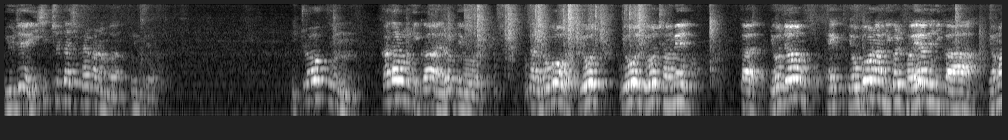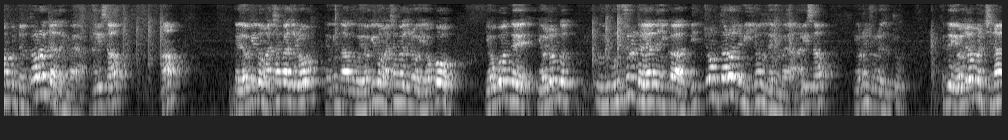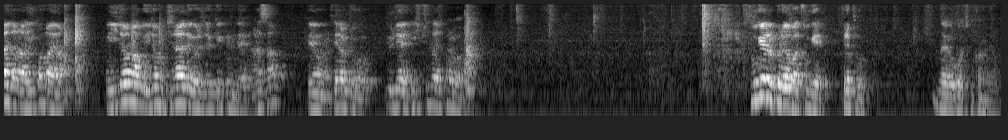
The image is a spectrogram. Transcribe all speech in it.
유제 27-8번 한번 그림 그려봐. 이 조금 까다로우니까 여러분이 요, 그러니까 요거 요요 요 점에 그러니까 요점 에- 요거랑 이걸 더해야 되니까 요만큼 좀 떨어져야 되는 거야. 알겠어? 어? 그러니까 여기도 마찬가지로 여기 놔두고 여기도 마찬가지로 요거 요건데 요 정도 음- 음수를 더 해야 되니까 밑 좀 떨어지면 이 정도 되는 거야. 알겠어? 이런 식으로 해서 쭉. 근데 요 점을 지나야 되잖아. 이 컴마야. 이 점하고 이 점 지나야 되고 그래서 이렇게 그린데 알았어? 대형을 대략적으로 유제 27-8번 두 개를 그려봐 두 개 그래프 네 요거 잠깐만요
